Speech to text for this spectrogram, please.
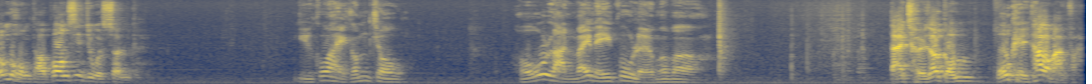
咁紅頭幫先至會信佢。如果係咁做，好難為李姑娘噶噃。但係除咗咁，冇其他嘅辦法。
